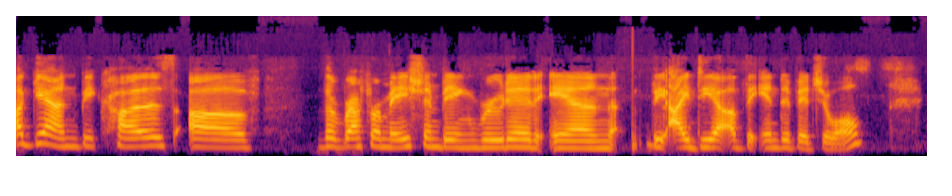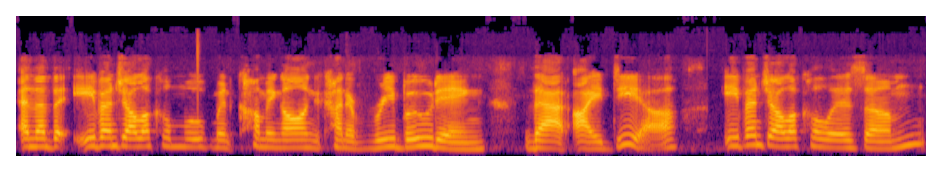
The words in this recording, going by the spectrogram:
again, because of the Reformation being rooted in the idea of the individual, and then the evangelical movement coming along and kind of rebooting that idea, evangelicalism,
